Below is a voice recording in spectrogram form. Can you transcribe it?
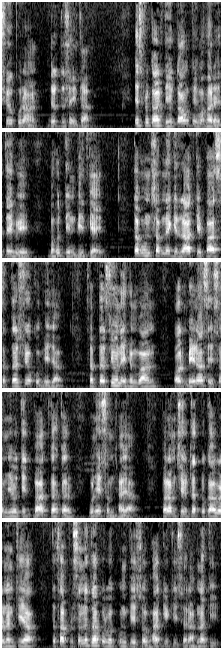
शिव पुराण रुद्र संहिता। इस प्रकार देवताओं के वहाँ रहते हुए बहुत दिन बीत गए। तब उन सबने गिरिराज के पास सप्तर्षियों को भेजा। सप्तर्षियों ने हिमवान और मेना से समयोचित बात कहकर उन्हें समझाया। परम शिव तत्व का वर्णन किया तथा प्रसन्नतापूर्वक उनके सौभाग्य की सराहना की।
